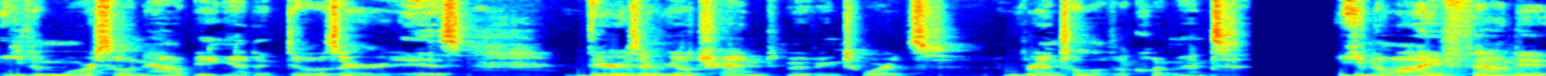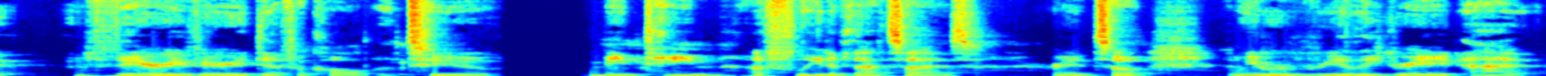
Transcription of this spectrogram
even more so now being at a DOZR is there is a real trend moving towards rental of equipment. You know, I found it very, very difficult to maintain a fleet of that size, right? So we were really great at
